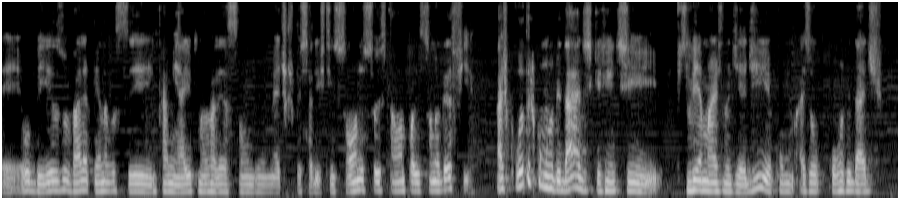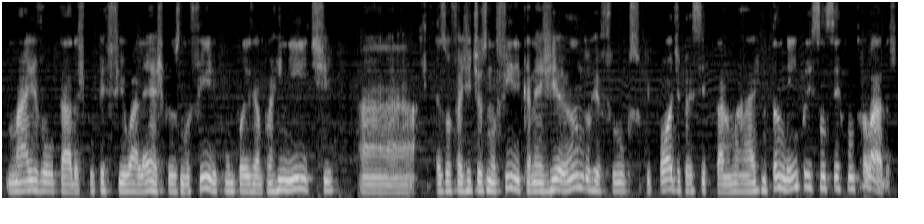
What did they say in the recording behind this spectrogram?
é, obeso, vale a pena você encaminhar para uma avaliação de um médico especialista em sono e solicitar uma polissonografia. As outras comorbidades que a gente vê mais no dia a dia, como as comorbidades mais voltadas para o perfil alérgico eosinofílico, como por exemplo a rinite, a esofagite eosinofílica, né, gerando refluxo que pode precipitar uma asma, também precisam ser controladas.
